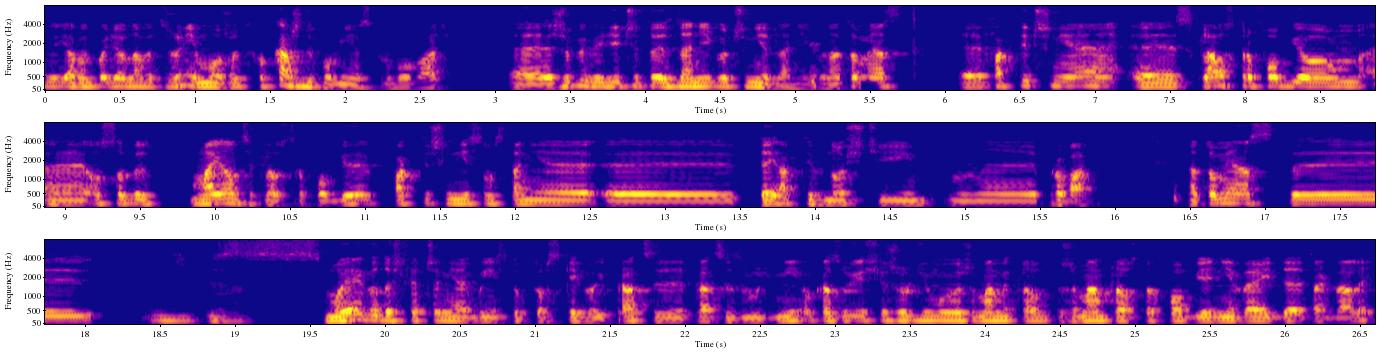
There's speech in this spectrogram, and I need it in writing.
ja bym powiedział nawet, że nie może, tylko każdy powinien spróbować, e, żeby wiedzieć, czy to jest dla niego, czy nie dla niego. Natomiast e, faktycznie e, z klaustrofobią e, osoby mające klaustrofobię faktycznie nie są w stanie e, tej aktywności mm, e, prowadzić. Natomiast i z mojego doświadczenia jakby instruktorskiego i pracy, pracy z ludźmi okazuje się, że ludzie mówią, że, mamy, że mam klaustrofobię, nie wejdę, tak dalej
